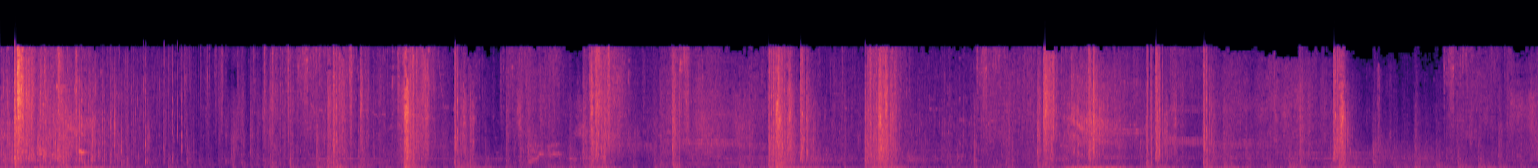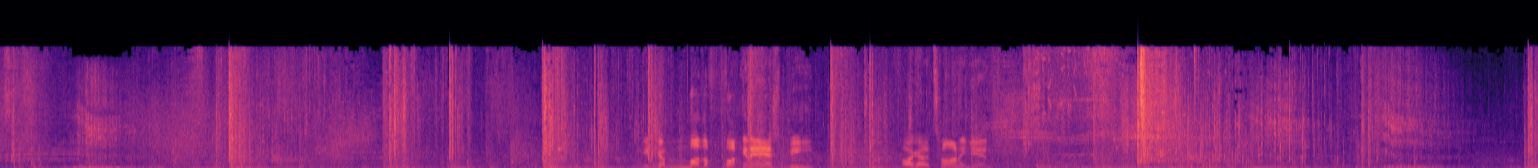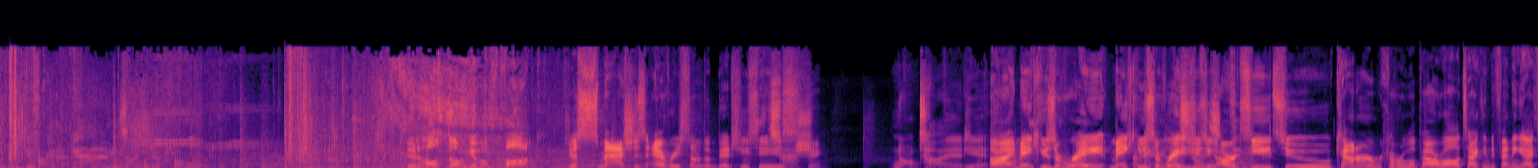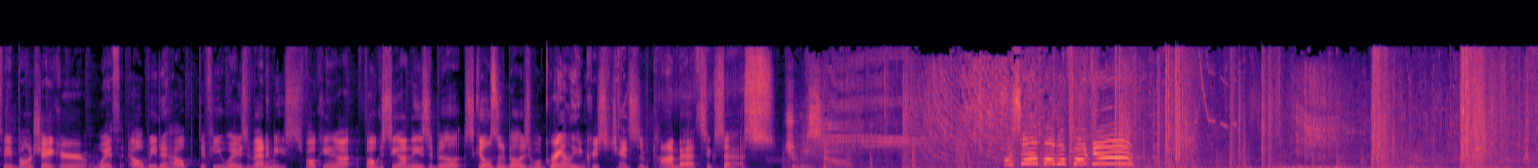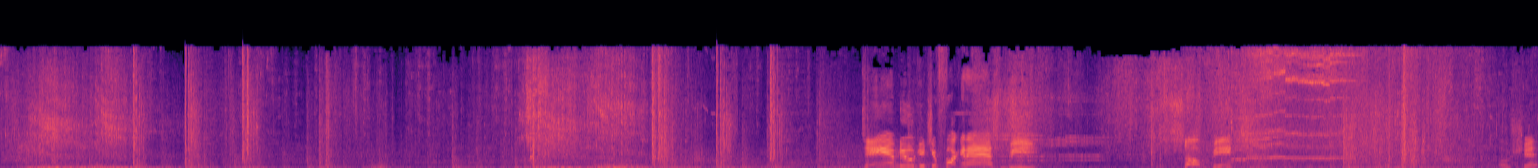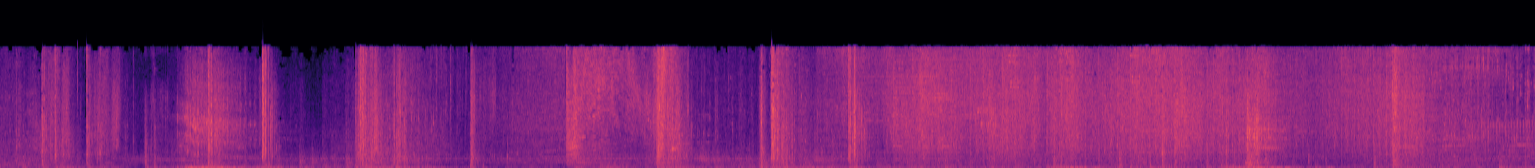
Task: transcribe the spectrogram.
Get your motherfucking ass beat. Oh, I got a taunt again. If I had hands, I would applaud. Dude, Hulk don't give a fuck. Just smashes every son of a bitch he sees. Smashing. Not tired yet. All right, make use of rage. Make use of rage using RT to counter and recover willpower while attacking and defending. Activate Bone Shaker with LB to help defeat waves of enemies. Focusing on, focusing on these abil- skills and abilities will greatly increase your chances of combat success. Should we start? What's up, motherfucker? Damn, dude, get your fucking ass beat. What's up, bitch? Oh, shit.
